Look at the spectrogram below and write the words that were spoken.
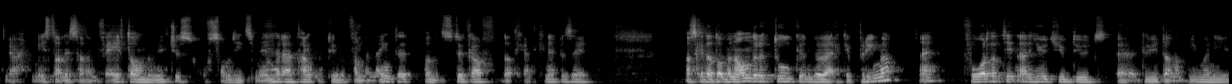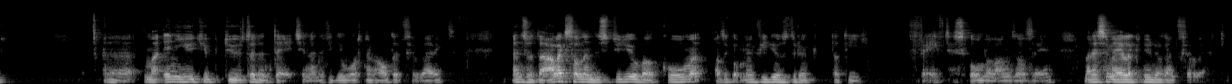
ja, meestal is dat een vijftal minuutjes of soms iets minder. Het hangt natuurlijk van de lengte van het stuk af dat gaat knippen zijn. Als je dat op een andere tool kunt bewerken, prima. Hè. Voordat je het naar YouTube doet, uh, doe je het dan op die manier. Uh, maar in YouTube duurt het een tijdje en de video wordt nog altijd verwerkt. En zo dadelijk zal in de studio wel komen, als ik op mijn video's druk, dat die 50 seconden lang zal zijn. Maar is hem eigenlijk nu nog aan het verwerken.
